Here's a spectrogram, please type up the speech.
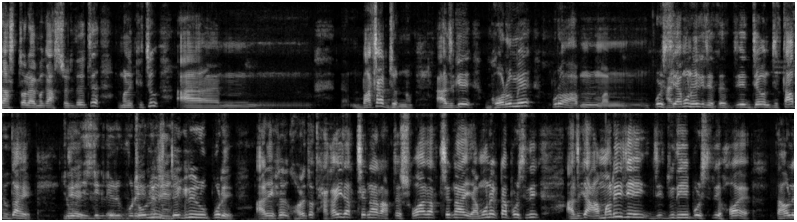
গাছতলায় আমাকে আশ্রয় দিতে হচ্ছে মানে কিছু বাঁচার জন্য। আজকে গরমে পুরো পরিস্থিতি এমন হয়ে গেছে যে যেমন তাপদাহে যে 40 ডিগ্রির উপরে চল্লিশ ডিগ্রির উপরে। আর এখানে ঘরে তো থাকাই যাচ্ছে না রাত্রে শোয়া যাচ্ছে না এমন একটা পরিস্থিতি। আজকে আমারই যে যে যদি এই পরিস্থিতি হয় তাহলে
